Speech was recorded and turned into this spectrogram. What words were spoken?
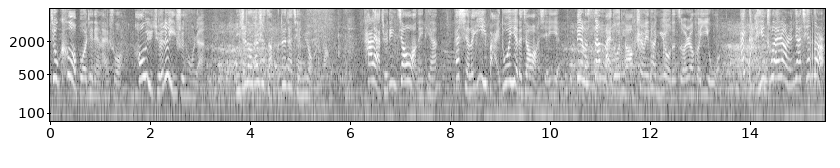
就刻薄这点来说，侯宇绝对一视同仁。你知道他是怎么对他前女友的吗？他俩决定交往那天，他写了一百多页的交往协议，列了三百多条身为他女友的责任和义务，还打印出来让人家签字儿。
